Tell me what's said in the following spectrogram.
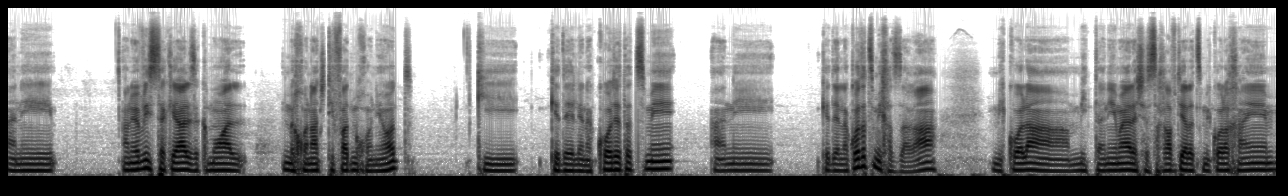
אני, אני אוהב להסתכל על זה כמו על מכונת שטיפת מכוניות, כי כדי לנקות את עצמי, אני... כדי לנקות את עצמי חזרה מכל המטענים האלה שסחבתי על עצמי כל החיים,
